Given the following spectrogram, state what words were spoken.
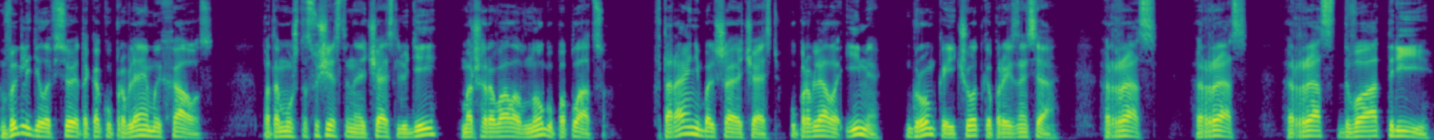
Выглядело все это как управляемый хаос, потому что существенная часть людей маршировала в ногу по плацу. Вторая небольшая часть управляла ими, громко и четко произнося «Раз, раз, раз, два, три».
